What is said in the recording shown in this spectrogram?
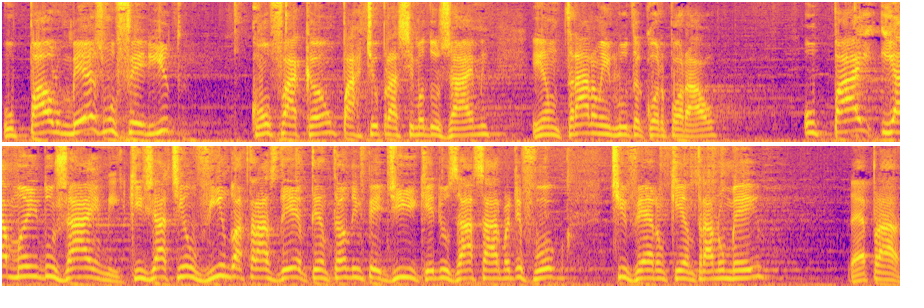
O Paulo, mesmo ferido, com o facão, partiu para cima do Jaime, entraram em luta corporal. O pai e a mãe do Jaime, que já tinham vindo atrás dele, tentando impedir que ele usasse a arma de fogo, tiveram que entrar no meio, né, para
